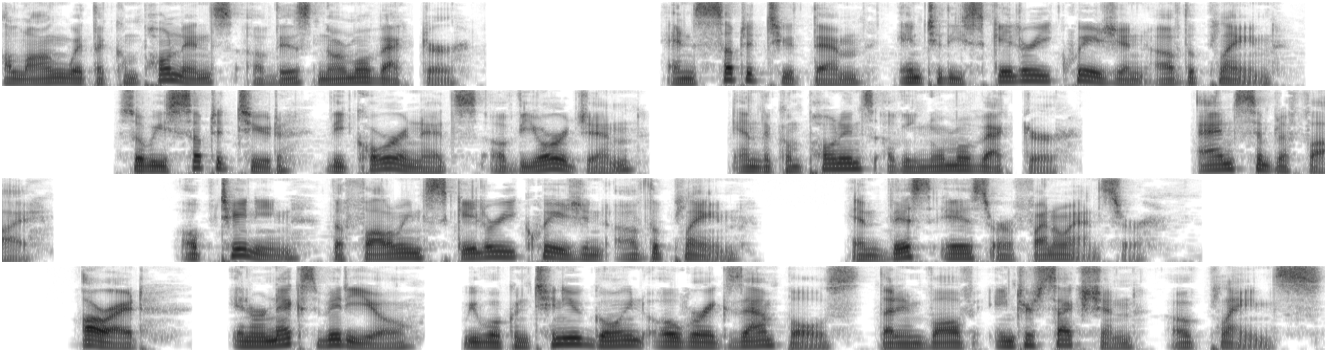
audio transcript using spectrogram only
along with the components of this normal vector, and substitute them into the scalar equation of the plane. So we substitute the coordinates of the origin and the components of the normal vector, and simplify, obtaining the following scalar equation of the plane, and this is our final answer. Alright, in our next video, we will continue going over examples that involve intersection of planes.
